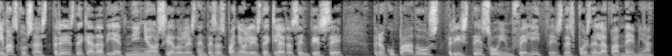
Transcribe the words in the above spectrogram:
Y más cosas. Tres de cada diez niños y adolescentes españoles declaran sentirse preocupados, tristes o infelices después de la pandemia.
